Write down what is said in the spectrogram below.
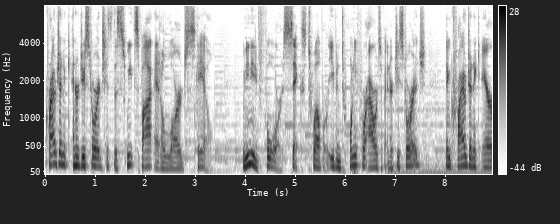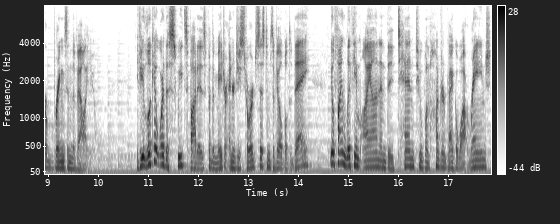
Cryogenic energy storage hits the sweet spot at a large scale. When you need 4, 6, 12, or even 24 hours of energy storage, then cryogenic air brings in the value. If you look at where the sweet spot is for the major energy storage systems available today, you'll find lithium ion in the 10 to 100 megawatt range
